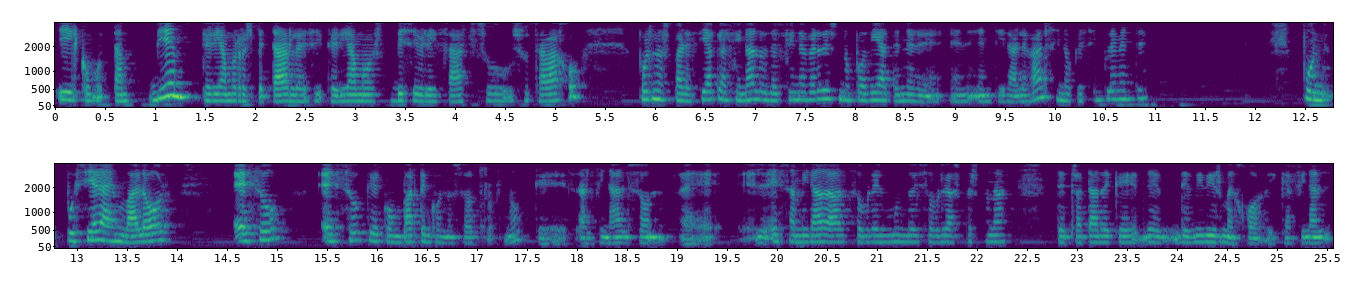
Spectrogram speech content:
Y como también queríamos respetarles y queríamos visibilizar su, su trabajo, pues nos parecía que al final los delfines verdes no podía tener entidad legal, sino que simplemente pusiera en valor eso, eso que comparten con nosotros, ¿no? que es, al final son eh, esa mirada sobre el mundo y sobre las personas de tratar de, que, de, vivir mejor y que al final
